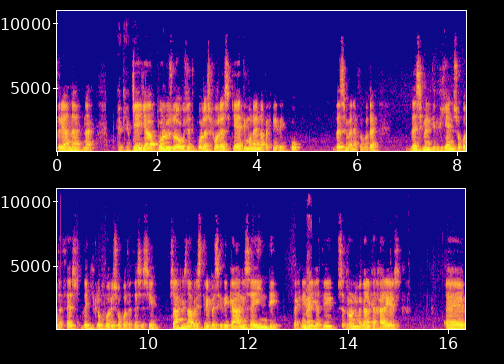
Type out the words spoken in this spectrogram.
2023, ναι, ναι. Και για πολλούς λόγους, γιατί πολλές φορές και έτοιμο να είναι ένα παιχνίδι, που δεν συμβαίνει αυτό ποτέ, δεν σημαίνει ότι βγαίνεις όποτε θες, δεν κυκλοφορείς όποτε θες εσύ. Ψάχνεις να βρεις τρύπες, ειδικά αν είσαι indie παιχνίδι, ναι. γιατί σε τρώνει μεγάλοι καρχαρίες ε,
